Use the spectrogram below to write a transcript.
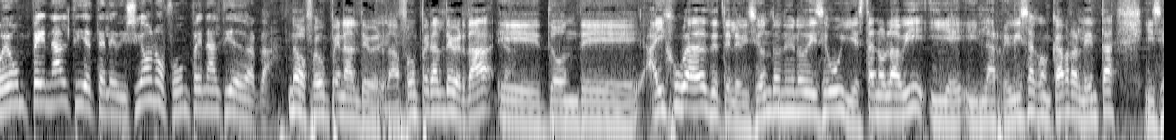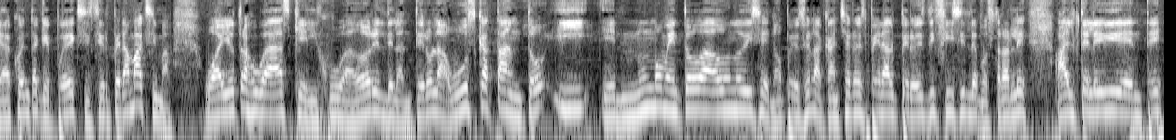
¿Fue un penalti de televisión o fue un penalti de verdad? No, fue un penal de verdad, fue un penal de verdad, eh, donde hay jugadas de televisión donde uno dice, uy, esta no la vi, y, y la revisa con cámara lenta y se da cuenta que puede existir pena máxima. O hay otras jugadas que el jugador, el delantero, la busca tanto y en un momento dado uno dice, no, pero eso en la cancha no es penal, pero es difícil demostrarle al televidente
